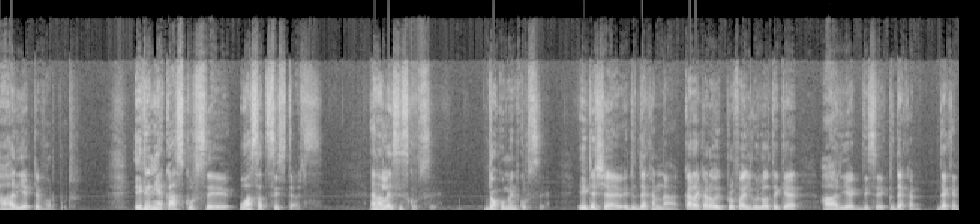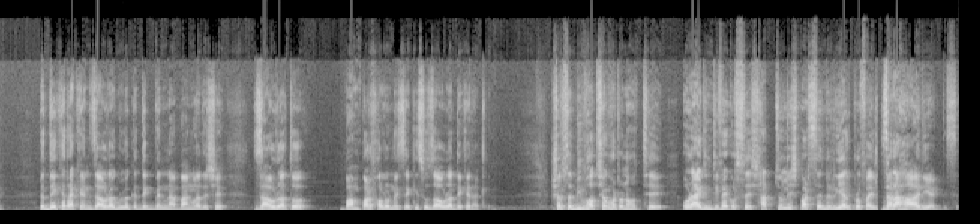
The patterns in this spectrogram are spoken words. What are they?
হাহারি একটা ভরপুর। এটা নিয়ে কাজ করছে ওয়াসাদ সিস্টার্স অ্যানালাইসিস করছে ডকুমেন্ট করছে। এইটা সাহেব, একটু দেখান না, কারা কারা ওই প্রোফাইলগুলো থেকে হাহারি এক দিছে, একটু দেখান, দেখেন। একটু দেখে রাখেন, জাউরাগুলোকে দেখবেন না, বাংলাদেশে জাউরা তো বাম্পার ফলন হয়েছে, কিছু জাউরা দেখে রাখেন সবচেয়ে বিভৎস ঘটনা হচ্ছে, ওরা আইডেন্টিফাই করছে সাতচল্লিশ পার্সেন্ট রিয়েল প্রোফাইল যারা হায়ারি অ্যাড দিছে।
